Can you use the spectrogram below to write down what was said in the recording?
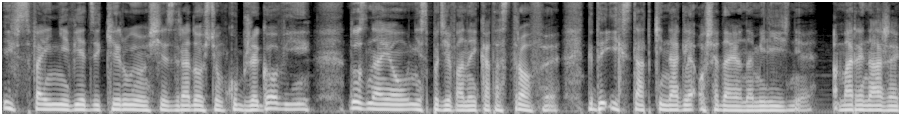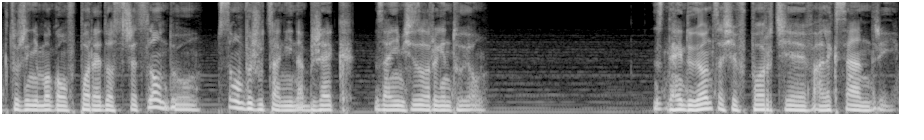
i w swej niewiedzy kierują się z radością ku brzegowi, doznają niespodziewanej katastrofy, gdy ich statki nagle osiadają na mieliźnie, a marynarze, którzy nie mogą w porę dostrzec lądu, są wyrzucani na brzeg, zanim się zorientują. Znajdująca się w porcie w Aleksandrii,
